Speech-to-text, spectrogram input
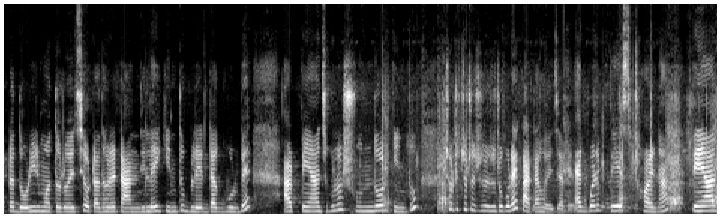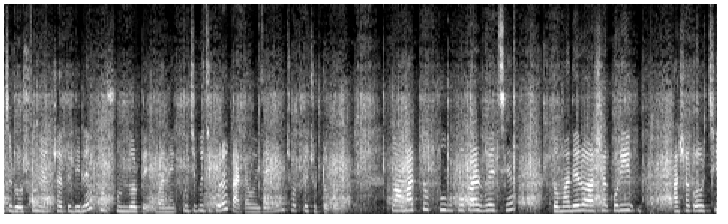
একটা দড়ির মতো রয়েছে, ওটা ধরে টান দিলেই কিন্তু ব্লেডটা ঘুরবে আর পেঁয়াজগুলো সুন্দর কিন্তু ছোট ছোট ছোট ছোট করে কাটা হয়ে যাবে। একবারে পেস্ট হয় না, পেঁয়াজ, রসুন একসাথে দিলে খুব সুন্দর মানে কুচি কুচি করে কাটা হয়ে যায়, একদম ছোট্ট ছোট্ট করে। তো আমার তো খুব উপকার হয়েছে, তোমাদেরও আশা করি, আশা করছি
